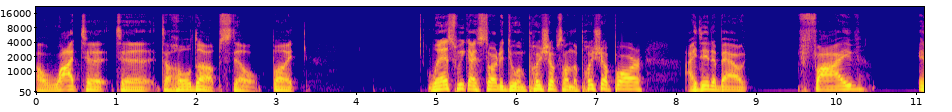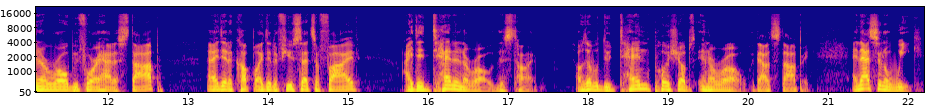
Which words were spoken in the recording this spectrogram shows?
a lot to to to hold up still. But last week I started doing push-ups on the push-up bar. I did about five in a row before I had to stop. And I did a couple I did a few sets of 5. I did 10 in a row this time. I was able to do 10 push ups in a row without stopping. And that's in a week.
